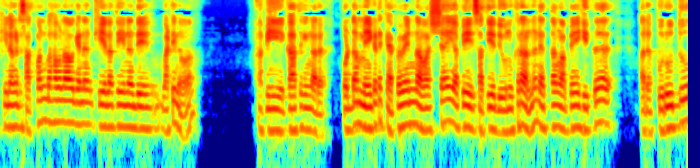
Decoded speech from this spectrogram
ඊළඟට සක්මන් භාවනාව ගැන කියලා තියෙන දේ වටිනවා. අපි එකාතකින් අර පොඩ්ඩක් මේකට කැප වෙන්න අවශ්‍යයි අපි සතිය දිනු කරන්න. නැත්නම් අපේ හිත අර පුරුදු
